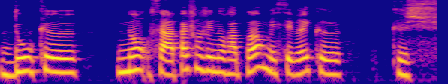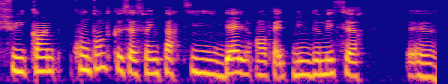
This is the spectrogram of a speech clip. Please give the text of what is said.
Donc euh, non, ça n'a pas changé nos rapports, mais c'est vrai que que je suis quand même contente que ça soit une partie d'elle en fait, d'une de mes sœurs. Euh,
